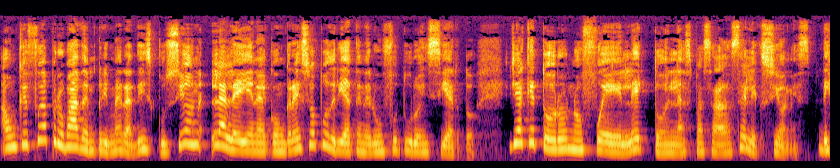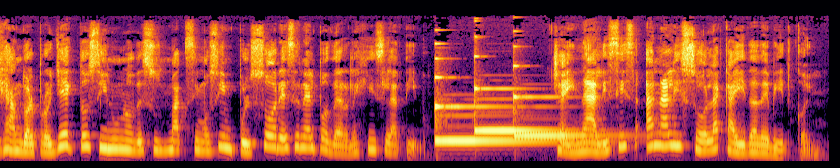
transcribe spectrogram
Aunque fue aprobada en primera discusión, la ley en el Congreso podría tener un futuro incierto, ya que Toro no fue electo en las pasadas elecciones, dejando al proyecto sin uno de sus máximos impulsores en el poder legislativo. Chainalysis analizó la caída de Bitcoin.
